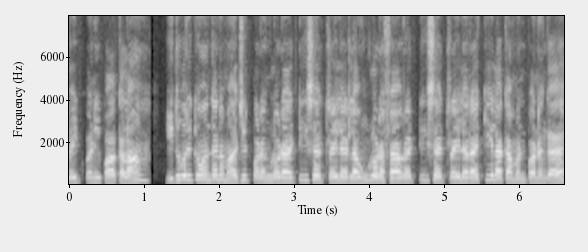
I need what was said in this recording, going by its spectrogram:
வெயிட் பண்ணி பார்க்கலாம். இது வரைக்கும் வந்து நம்ம அஜித் படங்களோட டீசர்ட் ட்ரெய்லரில் உங்களோட ஃபேவரட் டீசர்ட் ட்ரெய்லரை கீழே கமெண்ட் பண்ணுங்கள்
